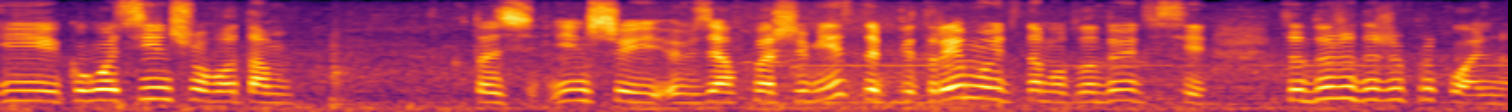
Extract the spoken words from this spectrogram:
і когось іншого там. Хтось інший взяв перше місце, підтримують там, аплодують всі. Це дуже дуже прикольно.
